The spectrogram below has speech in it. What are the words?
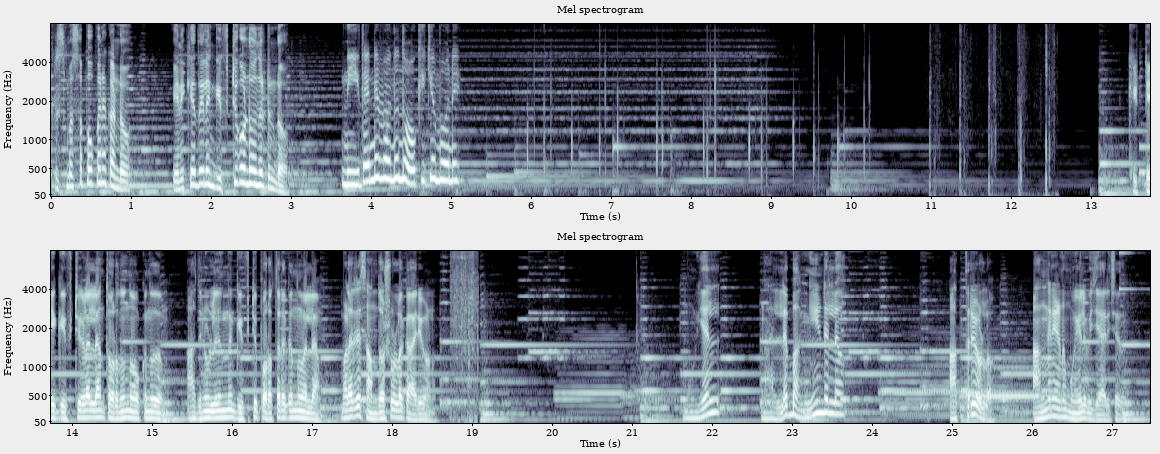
ക്രിസ്മസ് അപ്പൂപ്പനെ കണ്ടോ? എനിക്ക് എന്തെങ്കിലും ഗിഫ്റ്റ് കൊണ്ടുവന്നിട്ടുണ്ടോ? നീ തന്നെ വന്ന് നോക്കിക്കോ മോനെ. കിട്ടിയ ഗിഫ്റ്റുകളെല്ലാം തുറന്നു നോക്കുന്നതും അതിനുള്ളിൽ നിന്ന് ഗിഫ്റ്റ് പുറത്തെടുക്കുന്നതുമെല്ലാം വളരെ സന്തോഷമുള്ള കാര്യമാണ്. മുയൽ നല്ല ഭംഗിയുണ്ടല്ലോ. അത്രേ ഉള്ളോ. അങ്ങനെയാണ് മുയൽ വിചാരിച്ചത്.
